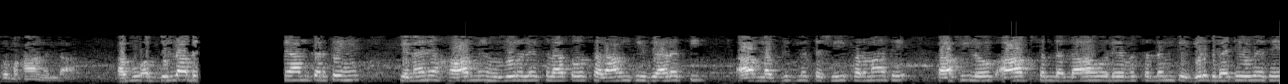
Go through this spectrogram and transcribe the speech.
سبحان اللہ۔ ابو عبداللہ بن بیان کرتے ہیں کہ میں نے خواب میں حضور علیہ السلاۃ والسلام کی زیارت کی۔ آپ مسجد میں تشریف فرما تھے کافی لوگ آپ صلی اللہ علیہ وسلم کے گرد بیٹھے ہوئے تھے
